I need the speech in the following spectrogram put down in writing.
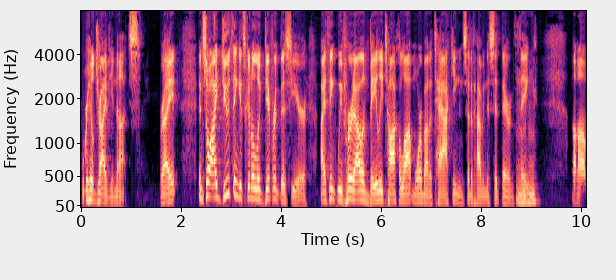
where he'll drive you nuts right? And so I do think it's going to look different this year. I think we've heard Allen Bailey talk a lot more about attacking instead of having to sit there and think. Mm-hmm. Um,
